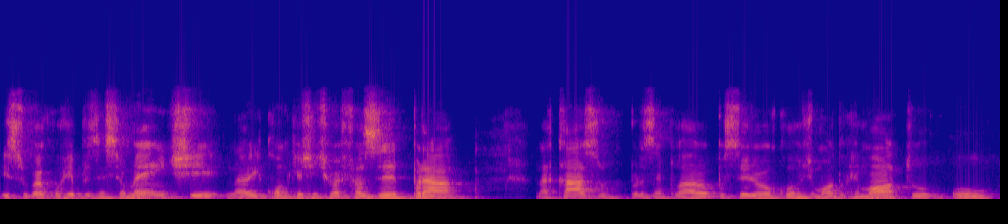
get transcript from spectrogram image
isso vai ocorrer presencialmente, né, e como que a gente vai fazer para, na caso, por exemplo, a aula posterior ocorra de modo remoto ou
